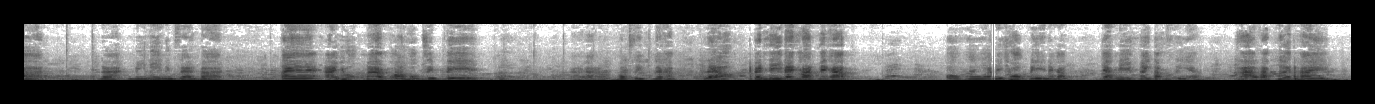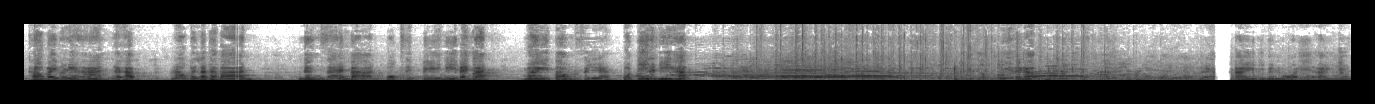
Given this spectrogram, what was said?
บาทนะมีหนี้หนึ่งแสนบาท แต่อายุมากกว่า 60 ปีหกสิบนะครับ แล้วเป็นหนี้แบงก์รัฐไหมครับ โอ้โห อันนี้โชคดีนะครับ อย่างนี้ไม่ต้องเสีย ถ้าพักเพื่อไทยเข้าไปบริหารนะครับ เราเป็นรัฐบาล1นึ่งแสนบาท 60 ปีหนี่แบงก์รัฐไม่ต้องเสียปลดหนี้ทันทีครับ ดีไหมครับไอที่เป็นหมอ AI เนี่ย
